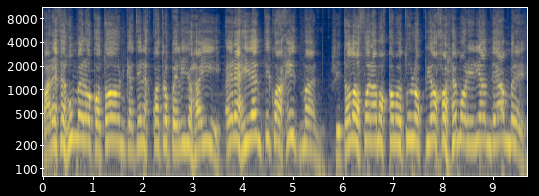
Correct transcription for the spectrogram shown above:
Pareces un melocotón que tienes cuatro pelillos ahí. ¡Eres idéntico a Hitman! Si todos fuéramos como tú, los piojos se morirían de hambre.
